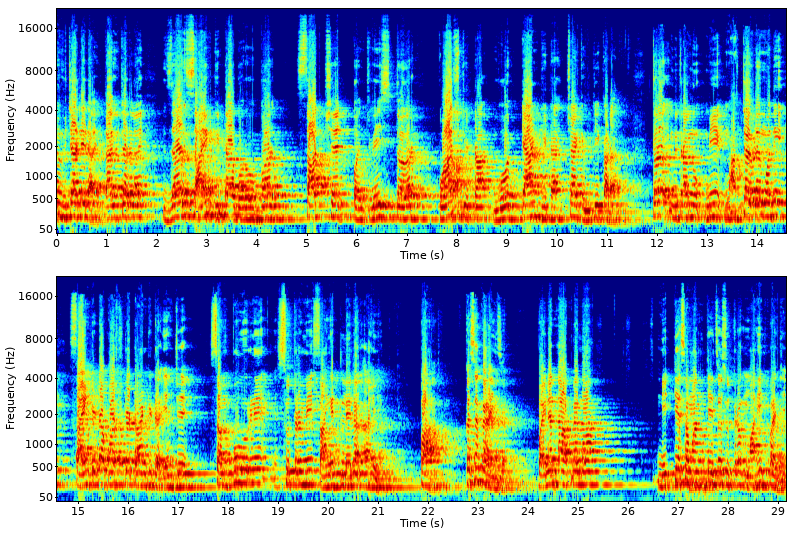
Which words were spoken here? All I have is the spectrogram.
विचारलेला आहे. काय विचारलेला आहे? जर साईन थिटा बरोबर सातशे पंचवीस तर क्वास थिटा व टॅन थिटाच्या किमती काढा. तर मित्रांनो मी मागच्या व्हिडिओमध्ये sine theta cos theta tan theta यांचे संपूर्ण सूत्र मी सांगितलेलं आहे. पहा कसं करायचं? पहिल्यांदा आपल्याला नित्य समानतेचं सूत्र माहीत पाहिजे.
